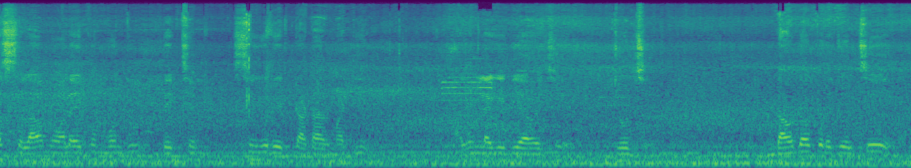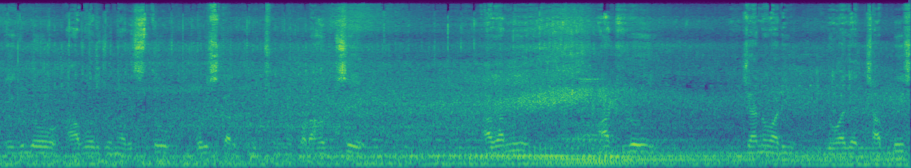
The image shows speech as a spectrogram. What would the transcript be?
আসসালামু আলাইকুম বন্ধু, দেখছেন সিঙ্গুরের টাটার মাটি। আগুন লাগিয়ে দেওয়া হয়েছে, জ্বলছে। দাও দাও করে চলছে এগুলো আবর্জনার স্তূপ পরিষ্কার পরিচ্ছন্ন করা হচ্ছে। আগামী আঠেরোই জানুয়ারি দু হাজার ছাব্বিশ,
